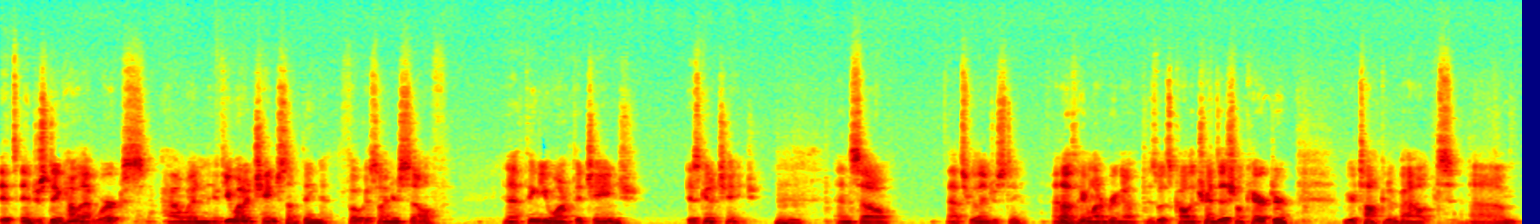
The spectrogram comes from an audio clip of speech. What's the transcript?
it's interesting how that works. How when if you want to change something, focus on yourself, and that thing you want to change is going to change. Mhm. And so that's really interesting. Another thing I want to bring up is what's called a transitional character. We were talking about um,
